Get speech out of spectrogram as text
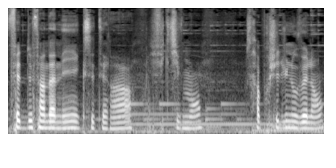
fête de fin d'année, etc. Effectivement, se rapprocher du nouvel an.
